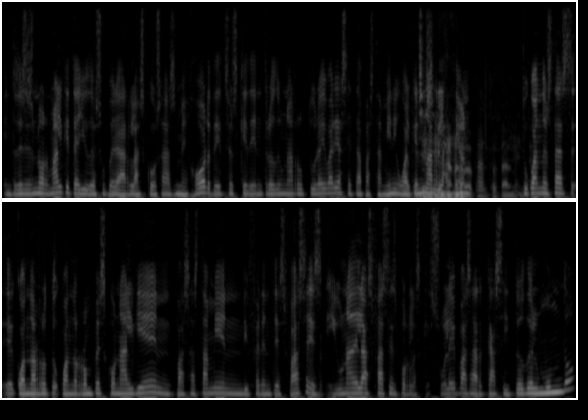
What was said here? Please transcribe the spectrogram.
Entonces es normal que te ayude a superar las cosas mejor. De hecho, es que dentro de una ruptura hay varias etapas también, igual que en Sí, una sí, no, no, relación. total, totalmente. Tú cuando estás, eh, cuando has roto, cuando rompes con alguien, pasas también diferentes fases. Y una de las fases por las que suele pasar casi todo el mundo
